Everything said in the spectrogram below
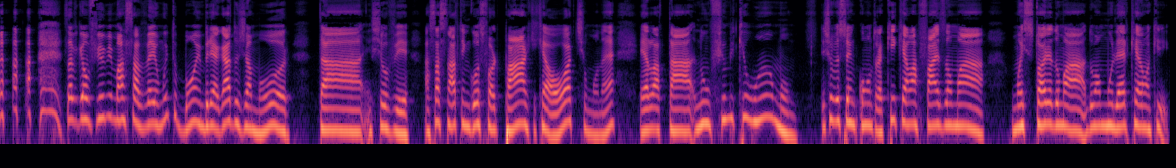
Sabe que é um filme massa velho muito bom, Embriagados de Amor. Tá, deixa eu ver, Assassinato em Gosford Park, que é ótimo, né? Ela tá num filme que eu amo. Deixa eu ver se eu encontro aqui que ela faz uma uma história de uma, de uma mulher que é uma que,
